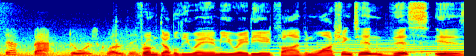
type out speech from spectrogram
step back, doors closing. From WAMU 88.5 in Washington, this is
